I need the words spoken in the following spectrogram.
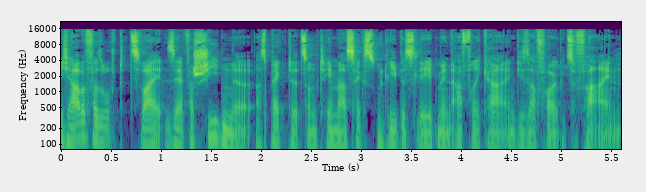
Ich habe versucht, zwei sehr verschiedene Aspekte zum Thema Sex und Liebesleben in Afrika in dieser Folge zu vereinen.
